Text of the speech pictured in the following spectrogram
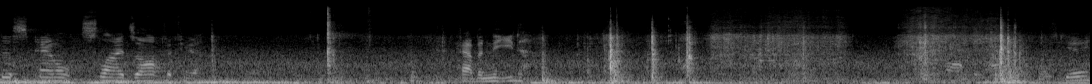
This panel slides off if you have a need. Okay.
